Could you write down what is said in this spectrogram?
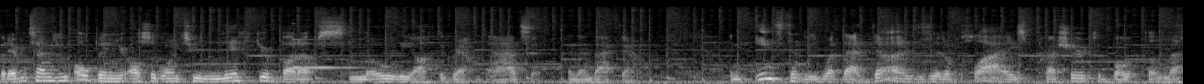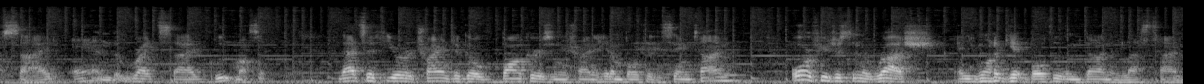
But every time you open, you're also going to lift your butt up slowly off the ground. That's it. And then back down. And instantly, what that does is it applies pressure to both the left side and the right side glute muscle. That's if you're trying to go bonkers and you're trying to hit them both at the same time, or if you're just in a rush and you want to get both of them done in less time.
